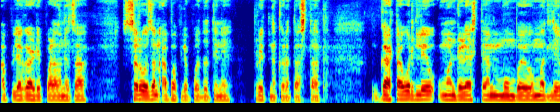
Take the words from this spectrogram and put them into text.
आपल्या गाडी पळवण्याचा सर्वजण आपापल्या पद्धतीने प्रयत्न करत असतात. घाटावरले मंडळी असतात मुंबईमधले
